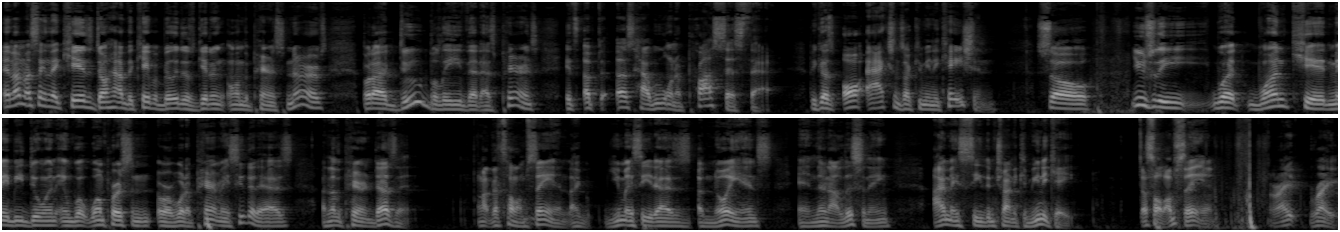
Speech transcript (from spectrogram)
And I'm not saying that kids don't have the capability of getting on the parents' nerves, but I do believe that as parents, it's up to us how we want to process that because all actions are communication. So usually what one kid may be doing and what one person or what a parent may see that as, another parent doesn't. Uh, That's all I'm saying. Like you may see it as annoyance and they're not listening. I may see them trying to communicate. That's all I'm saying. All right? Right.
